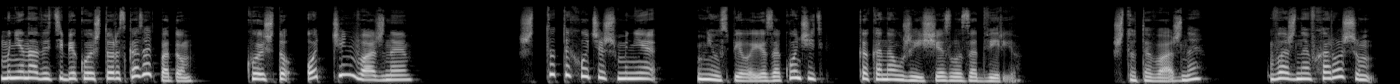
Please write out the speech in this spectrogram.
«Мне надо тебе кое-что рассказать потом. Кое-что очень важное». «Что ты хочешь мне...» Не успела я закончить, как она уже исчезла за дверью. «Что-то важное? Важное в хорошем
